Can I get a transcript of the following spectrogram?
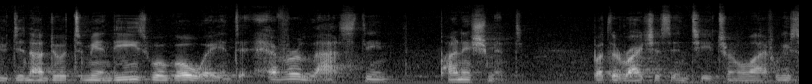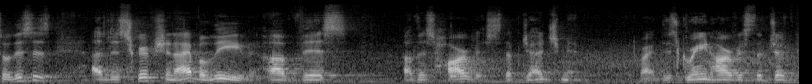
you did not do it to me, and these will go away into everlasting punishment, but the righteous into eternal life. Okay, so this is a description, I believe, of this of this harvest of judgment. Right? This grain harvest of judgment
